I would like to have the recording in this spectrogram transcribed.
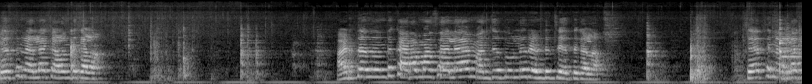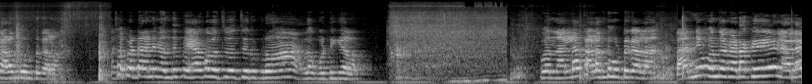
சேர்த்து நல்லா கலந்துக்கலாம். அடுத்தது வந்து கரம் மசாலா மஞ்சத்தூள் ரெண்டும் சேர்த்துக்கலாம். சேர்த்து நல்லா கலந்து விட்டுக்கலாம். பச்சைப்பட்டாணி வந்து வேக வச்சு வச்சுருக்குறோம். அதை கொட்டிக்கலாம். இப்போ நல்லா கலந்து விட்டுக்கலாம். தண்ணி கொஞ்சம் கிடக்கு. நல்லா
